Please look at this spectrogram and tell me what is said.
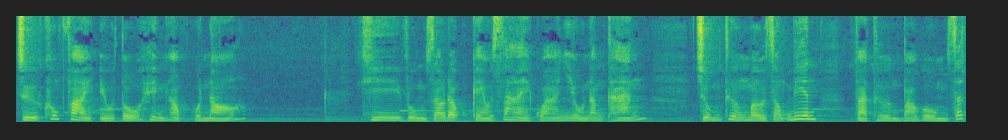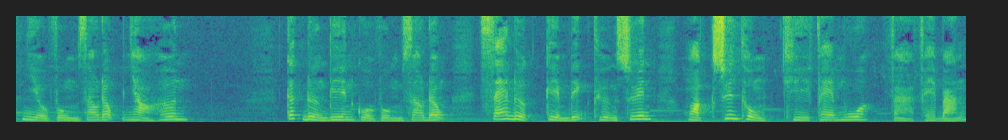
chứ không phải yếu tố hình học của nó. Khi vùng dao động kéo dài qua nhiều năm tháng, chúng thường mở rộng biên và thường bao gồm rất nhiều vùng dao động nhỏ hơn. Các đường biên của vùng dao động sẽ được kiểm định thường xuyên hoặc xuyên thủng khi phe mua và phe bán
